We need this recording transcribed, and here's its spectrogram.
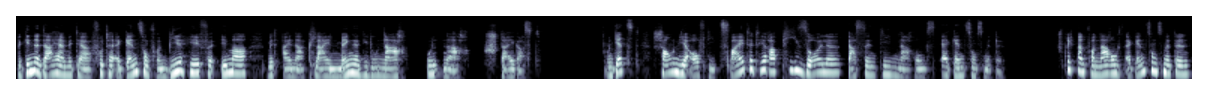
Beginne daher mit der Futterergänzung von Bierhefe immer mit einer kleinen Menge, die du nach und nach steigerst. Und jetzt schauen wir auf die zweite Therapiesäule, das sind die Nahrungsergänzungsmittel. Spricht man von Nahrungsergänzungsmitteln,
